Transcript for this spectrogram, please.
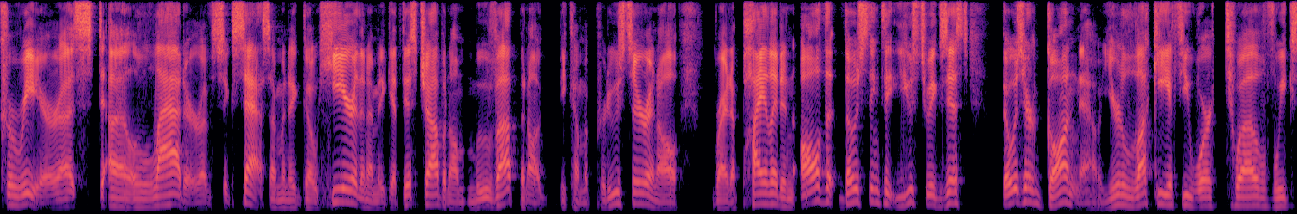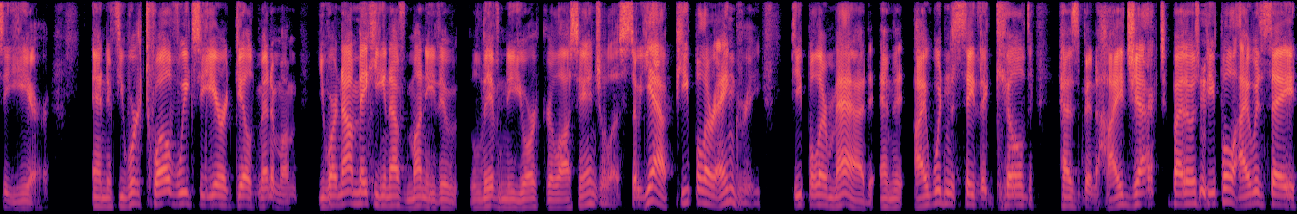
career, a, st- a ladder of success. I'm going to go here, then I'm going to get this job, and I'll move up, and I'll become a producer, and I'll write a pilot, and all the, those things that used to exist. Those are gone now. You're lucky if you work 12 weeks a year. And if you work 12 weeks a year at guild minimum, you are not making enough money to live in New York or Los Angeles. So, yeah, people are angry. People are mad. And it, I wouldn't say the guild has been hijacked by those people. I would say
